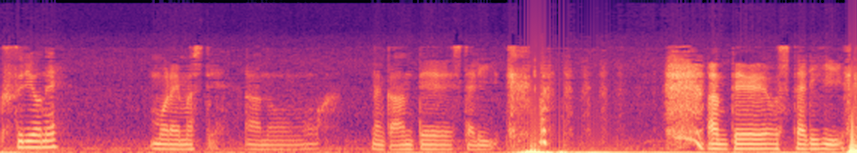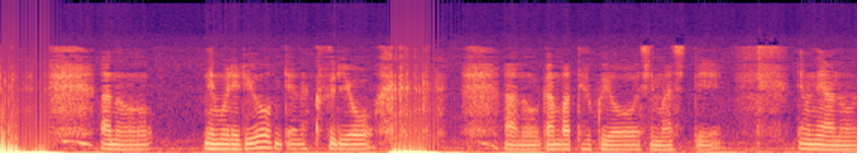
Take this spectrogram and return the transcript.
薬をね、もらいまして、あの、なんか安定したり 安定をしたり あの、眠れるよ、みたいな薬を あの、頑張って服用しまして、でもね、あの、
